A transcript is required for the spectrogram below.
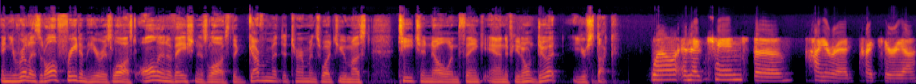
And you realize that all freedom here is lost. All innovation is lost. The government determines what you must teach and know and think. And if you don't do it, you're stuck. Well, and they've changed the higher ed criteria.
